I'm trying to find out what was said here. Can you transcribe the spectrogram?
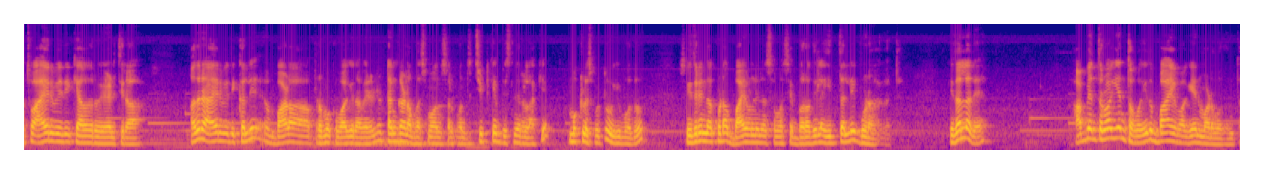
ಅಥವಾ ಆಯುರ್ವೇದಿಕ್ ಯಾವ್ದಾದ್ರು ಹೇಳ್ತೀರಾ? ಅಂದರೆ ಆಯುರ್ವೇದಿಕ್ಕಲ್ಲಿ ಭಾಳ ಪ್ರಮುಖವಾಗಿ ನಾವು ಹೇಳಿದ್ರೆ ಟಂಕಣ ಭಸ್ಮ ಒಂದು ಸ್ವಲ್ಪ ಒಂದು ಚಿಟಿಕೆ ಬಿಸಿನೀರಲ್ಲಿ ಹಾಕಿ ಮುಕ್ಕಳಿಸ್ಬಿಟ್ಟು ಉಗಿಬೋದು. ಸೊ ಇದರಿಂದ ಕೂಡ ಬಾಯಿ ಹುಣ್ಣಿನ ಸಮಸ್ಯೆ ಬರೋದಿಲ್ಲ, ಇದ್ದಲ್ಲಿ ಗುಣ ಆಗುತ್ತೆ. ಇದಲ್ಲದೆ ಆಭ್ಯಂತರವಾಗಿ ಏನು ತಗೋ, ಇದು ಬಾಹ್ಯವಾಗಿ ಏನು ಮಾಡ್ಬೋದು ಅಂತ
